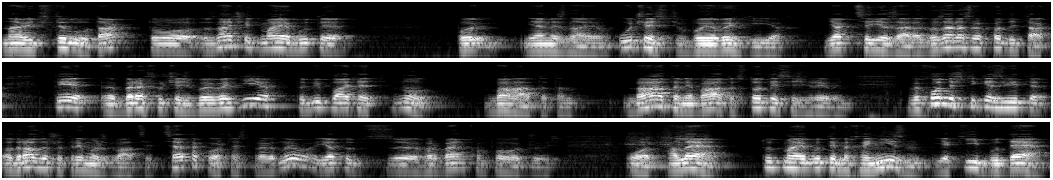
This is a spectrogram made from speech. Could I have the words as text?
навіть в тилу, так, то значить має бути, я не знаю, участь в бойових діях. Як це є зараз? Бо зараз виходить так: ти е, береш участь в бойових діях, тобі платять ну, багато там. Багато, небагато, 100 тисяч гривень. Виходиш тільки звідти, одразу ж отримуєш 20. Це також несправедливо. Я тут з Горбенком погоджуюсь. От, але тут має бути механізм, який буде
